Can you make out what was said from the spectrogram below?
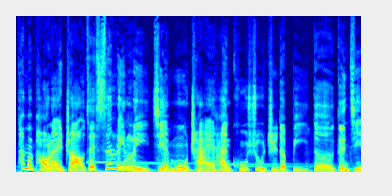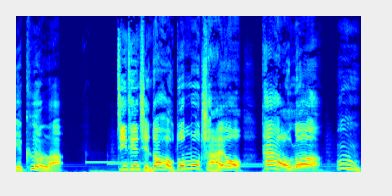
他们跑来找在森林里捡木柴和枯树枝的彼得跟杰克了。今天捡到好多木柴哦，太好了！嗯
